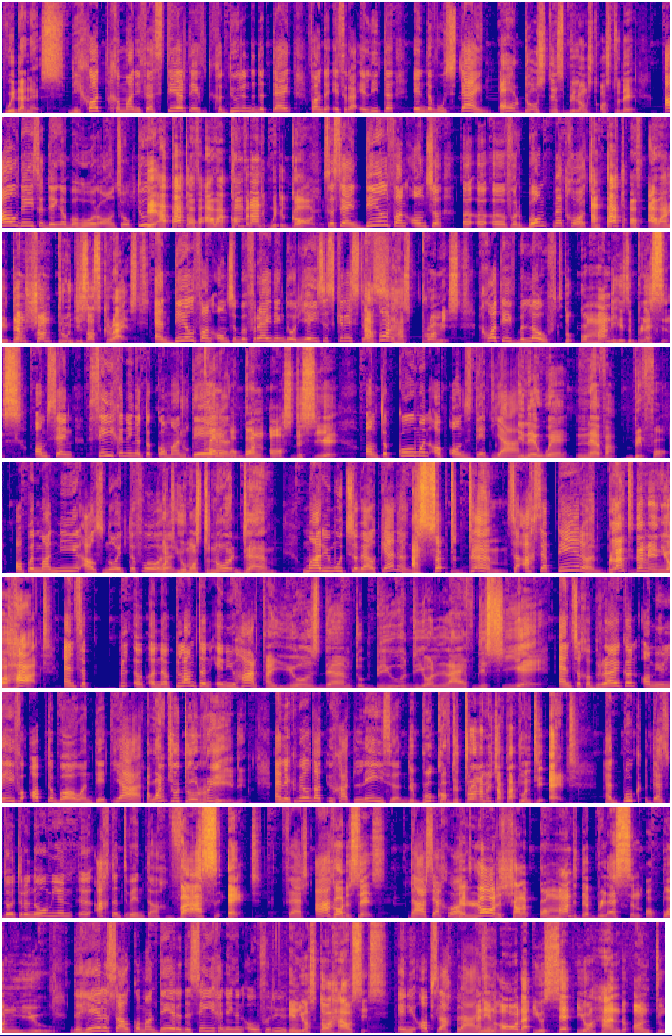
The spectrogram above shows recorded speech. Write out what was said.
wilderness. die God gemanifesteerd heeft gedurende de tijd van de Israëlieten in de woestijn. All those things belongs to us today. Al deze dingen behoren ons ook They toe. are part of our covenant with God Ze zijn deel van onze eh, eh, eh, verbond met God. and part of our redemption through Jesus Christ. En deel van onze bevrijding door Jezus Now, Christus. God has promised God heeft beloofd to command His blessings om zijn zegeningen te come commanderen. upon us this year Om te komen op ons dit jaar. in a way never before. Op een manier als nooit But tevoren. you must know them, Maar u moet ze wel kennen. accept them, Ze accepteren. plant them in your heart, En ze pl- eh, eh, planten in uw hart. and use them to build your life this year. En ze gebruiken om uw leven op te bouwen dit jaar. I want you to read En ik wil dat u gaat lezen. the book of Deuteronomy, chapter 28, Het boek des Deuteronomium eh, 28. verse 8. Vers 8. God says, Daar zegt God. The Lord shall command the blessing upon you De Heere zal commanderen de zegeningen over u. in your storehouses In uw and in opslagplaatsen. all that you set your hand unto,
